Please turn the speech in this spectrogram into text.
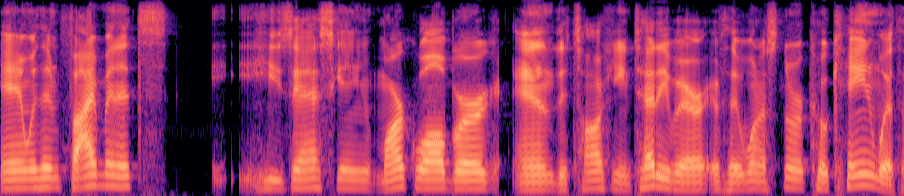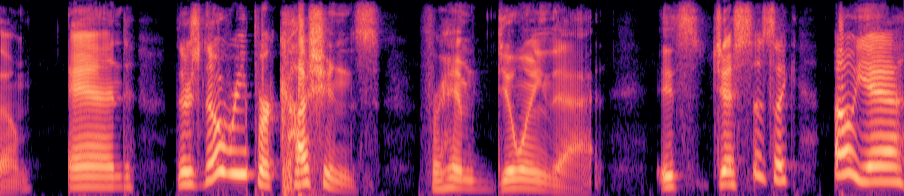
and within five minutes he's asking Mark Wahlberg and the talking teddy bear if they want to snort cocaine with him. and there's no repercussions for him doing that. It's just it's like, oh yeah,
